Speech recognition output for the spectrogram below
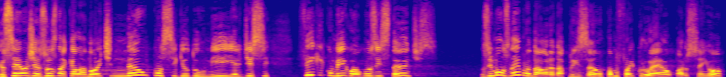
E o Senhor Jesus, naquela noite, não conseguiu dormir, e ele disse: Fique comigo alguns instantes. Os irmãos lembram da hora da prisão, como foi cruel para o Senhor?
